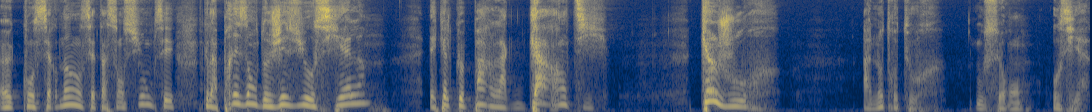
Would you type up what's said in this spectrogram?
euh, concernant cette ascension, c'est que la présence de Jésus au ciel est quelque part la garantie qu'un jour, à notre tour, nous serons au ciel.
